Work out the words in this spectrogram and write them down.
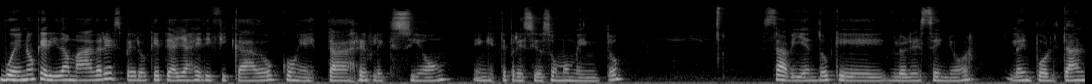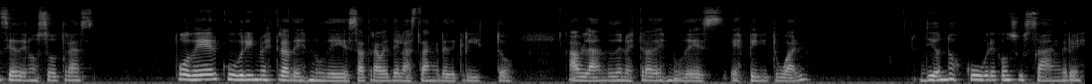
Bueno, querida madre, espero que te hayas edificado con esta reflexión en este precioso momento sabiendo que, gloria al Señor, la importancia de nosotras poder cubrir nuestra desnudez a través de la sangre de Cristo, hablando de nuestra desnudez espiritual. Dios nos cubre con su sangre,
